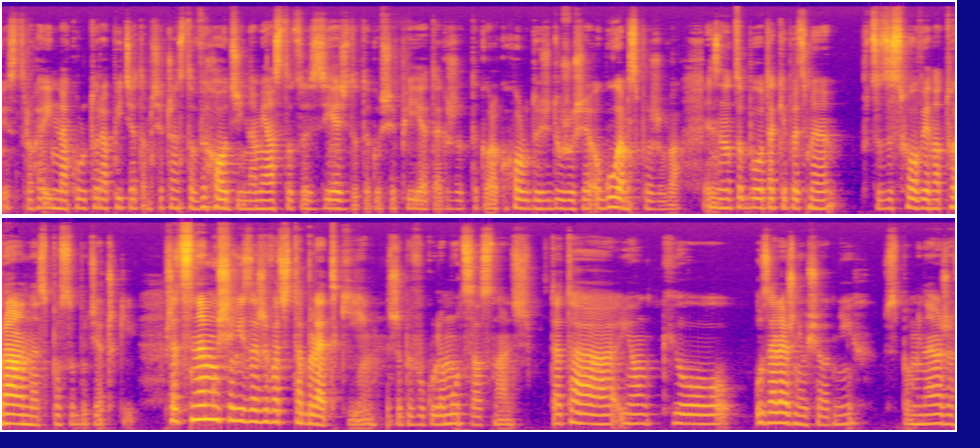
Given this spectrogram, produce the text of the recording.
jest trochę inna kultura picia, tam się często wychodzi na miasto coś zjeść, do tego się pije, także tego alkoholu dość dużo się ogółem spożywa. Więc no to było takie powiedzmy w cudzysłowie naturalny sposób ucieczki. Przed snem musieli zażywać tabletki, żeby w ogóle móc zasnąć. Tata Jongkyu uzależnił się od nich. Wspominają, że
